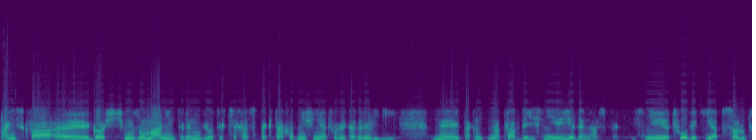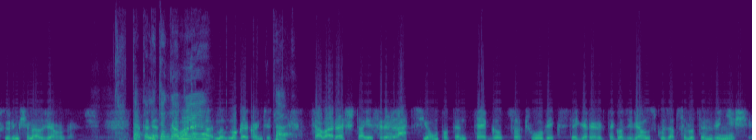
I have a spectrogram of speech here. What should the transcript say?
Państwa e, gość muzułmanin, który mówił o tych trzech aspektach odniesienia człowieka do religii. E, tak naprawdę istnieje jeden aspekt. Istnieje człowiek i absolut, którym się ma związać. Tak, ale Natomiast tego cała nie... reszta, mogę kończyć? Tak. Cała reszta jest relacją potem tego, co człowiek z tego, tego związku z absolutem wyniesie.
